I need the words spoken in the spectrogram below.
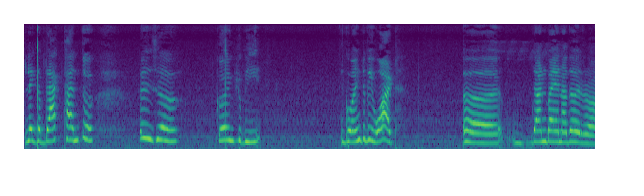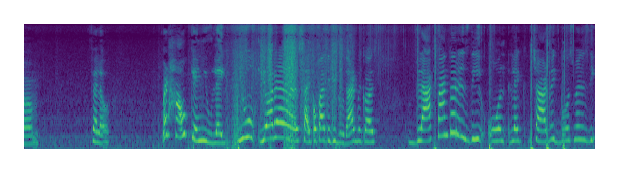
like the Black Panther is uh, going to be going to be what? Uh, done by another um, fellow. But how can you like you you're a psychopath if you do that because black panther is the on like chadwick boseman is the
